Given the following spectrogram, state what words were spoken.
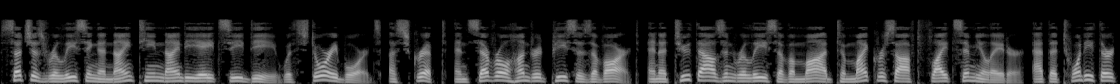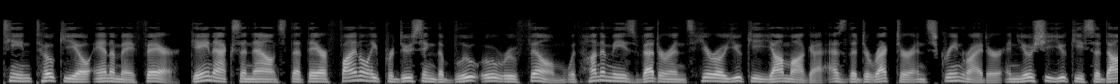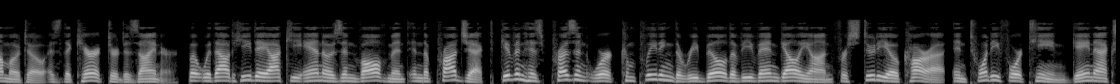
such as releasing a 1998 CD with storyboards, a script, and several hundred pieces of art, and a 2000 release of a mod to Microsoft Flight Simulator. At the 2013 Tokyo Anime Fair, Gainax announced that they are finally producing the Blue Uru film with Honnêamise veterans Hiroyuki Yamaga as the director and screenwriter and Yoshiyuki Sadamoto as the character designer, but without Hideaki Anno's involvement involvement in the project given his present work completing the rebuild of Evangelion for Studio Khara. In 2014 Gainax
